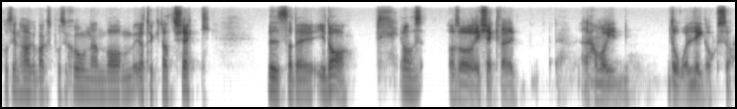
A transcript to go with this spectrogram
på sin högerbacksposition än vad jag tycker att Check visade idag. Ja, och så är Check väldigt, han var ju dålig också.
